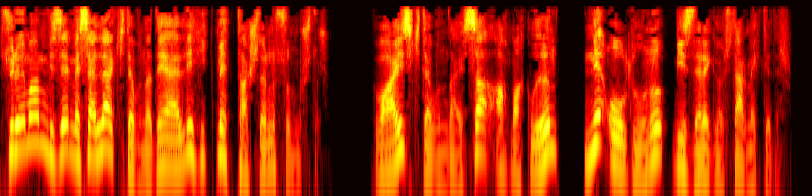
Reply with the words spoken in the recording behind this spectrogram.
Süleyman bize Meseller kitabında değerli hikmet taşlarını sunmuştur. Vaiz kitabındaysa ahmaklığın ne olduğunu bizlere göstermektedir.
